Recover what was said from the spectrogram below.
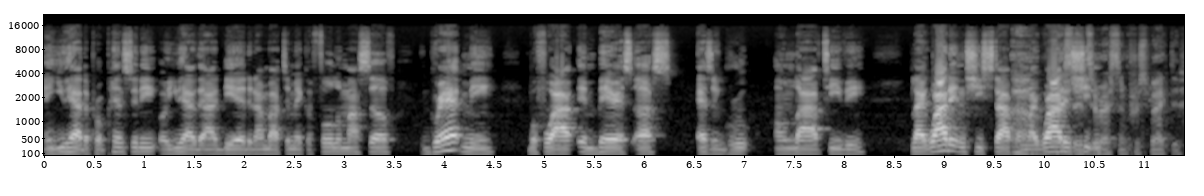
and you have the propensity or you have the idea that I'm about to make a fool of myself, grab me before I embarrass us as a group on live TV. Like, why didn't she stop him? Uh, Like, why did that's she? interesting perspective.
